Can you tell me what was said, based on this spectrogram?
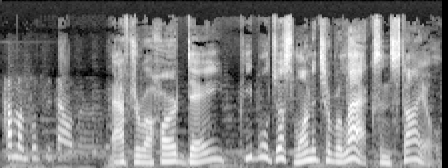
他们不知道呢。 After a hard day, people just wanted to relax in style.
